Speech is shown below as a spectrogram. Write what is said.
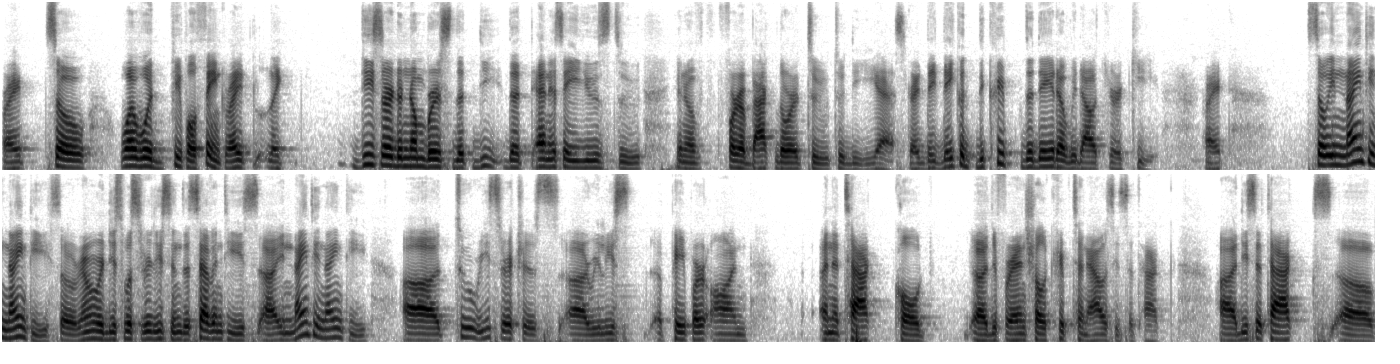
right? So what would people think, right? Like, these are the numbers that, D, that NSA used to, you know, for a backdoor to, to DES, right? They, they could decrypt the data without your key, right? So in 1990, so remember this was released in the 70s, uh, in 1990, uh, two researchers uh, released a paper on an attack called uh, differential cryptanalysis attack. Uh, these attacks um,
